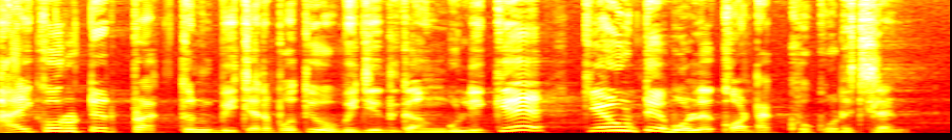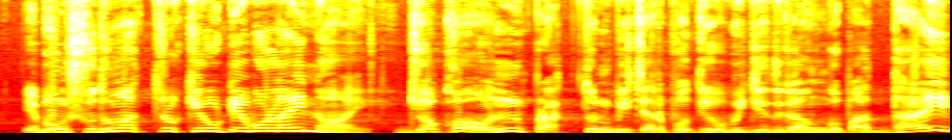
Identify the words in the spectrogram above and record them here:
হাইকোর্টের প্রাক্তন বিচারপতি অভিজিৎ গাঙ্গুলিকে কেউটে বলে কটাক্ষ করেছিলেন। এবং শুধুমাত্র কেউটে বলাই নয়, যখন প্রাক্তন বিচারপতি অভিজিৎ গঙ্গোপাধ্যায়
